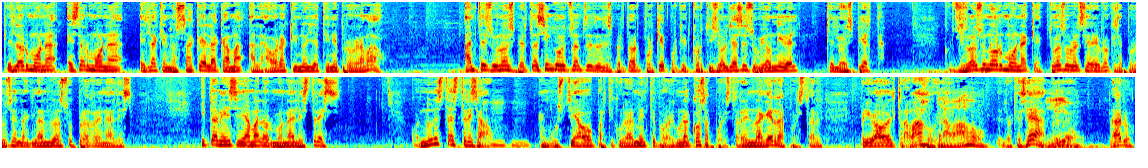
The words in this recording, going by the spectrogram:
que es la hormona, esa hormona es la que nos saca de la cama a la hora que uno ya tiene programado. Antes uno despierta cinco minutos antes del despertador, ¿por qué? Porque el cortisol ya se subió a un nivel que lo despierta. Cortisol es una hormona que actúa sobre el cerebro, que se produce en las glándulas suprarrenales y también se llama la hormona del estrés. Cuando uno está estresado, angustiado particularmente por alguna cosa, por estar en una guerra, por estar privado del trabajo, Trabajo. de lo que sea. Un lío. pero- Claro.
